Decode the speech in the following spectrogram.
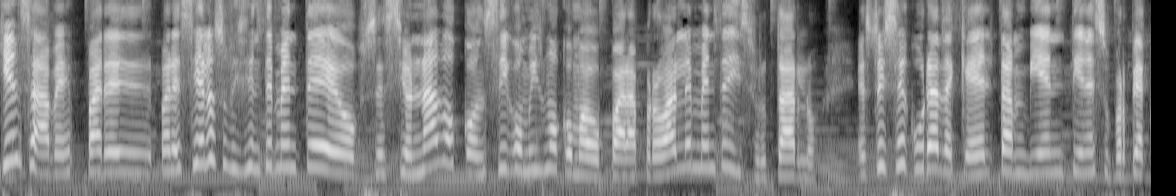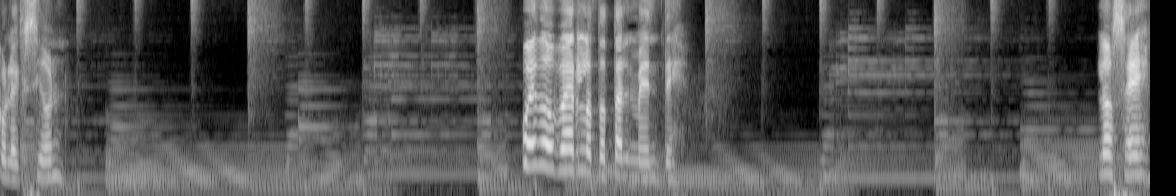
quién sabe, parecía lo suficientemente obsesionado consigo mismo como para probablemente disfrutarlo. Estoy segura de que él también tiene su propia colección. Puedo verlo totalmente. Lo sé,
